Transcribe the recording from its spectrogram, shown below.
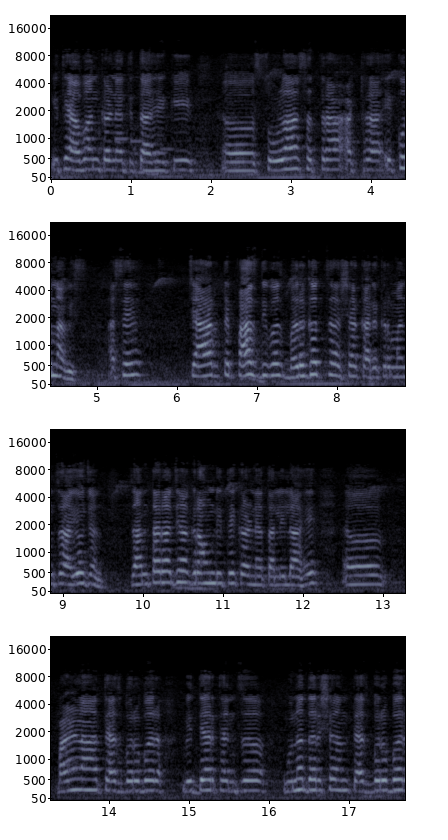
इथे आवाहन करण्यात येत आहे की सोळा सतरा अठरा एकोणावीस असे चार ते पाच दिवस भरगत अशा कार्यक्रमांचं आयोजन जांताराजा ग्राउंड इथे करण्यात आलेलं आहे. पाळणा त्याचबरोबर विद्यार्थ्यांचं गुणदर्शन त्याचबरोबर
